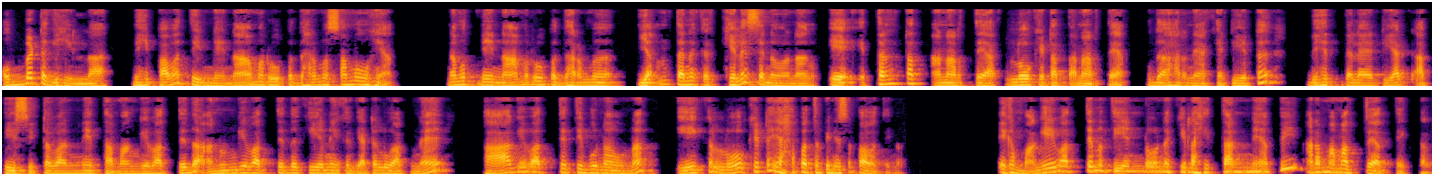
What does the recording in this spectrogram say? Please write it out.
ඔබට ගිහිල්ලා මෙහි පවතින්නේ නාම රූප ධර්ම සමූහයක්. නමුත් මේ නාම රූප ධර්ම යම් තැනක කෙලසෙනවා නම් ඒ එතනටත් අනර්ථයක් ලෝකෙටත් අනර්ථයක්. උදාහරණයක් හැටියට බෙහෙත් පැලෑටියක් අපි සිටවන්නේ තමන්ගේ වත්තේද අනුන්ගේ වත්තේද කියන එක ගැටලුවක් නෑ. කාගේ වත්තේ තිබුණා වුණත් ඒක ලෝකෙට යහපත පිණිස පවතිනවා. ඒක මගේ වත්තේම තියෙන්න ඕන කියලා හිතන්නේ අපි අර මමත්වයට එක්කලා.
